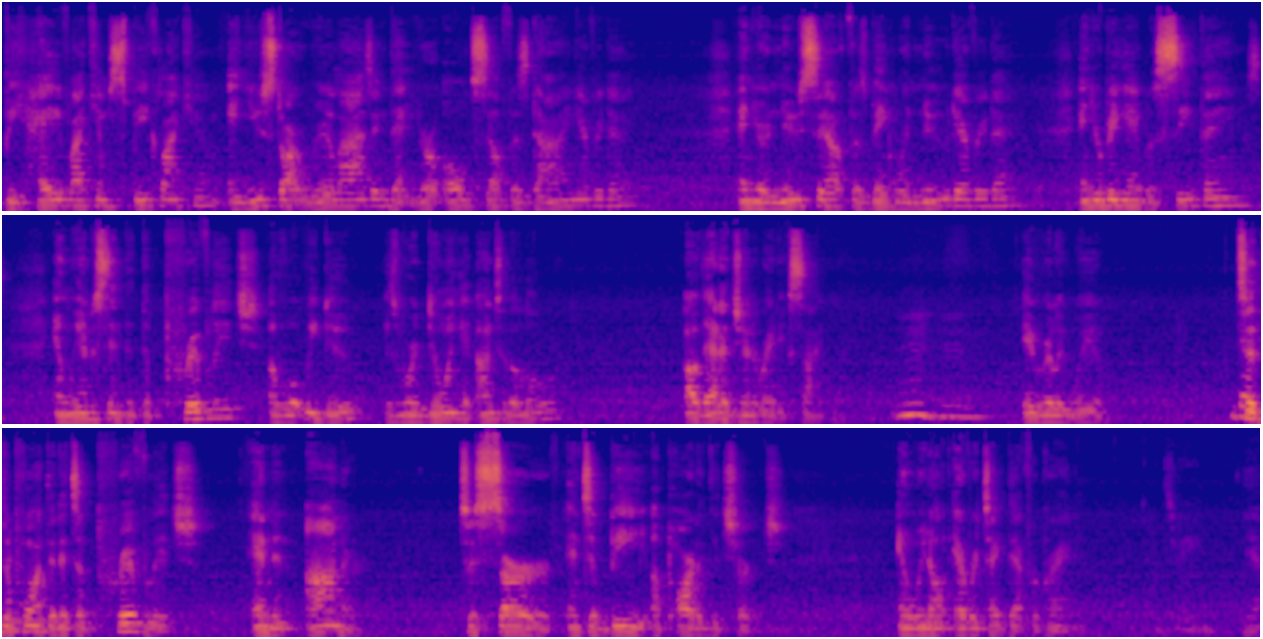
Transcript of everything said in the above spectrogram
behave like him, speak like him, and you start realizing that your old self is dying every day and your new self is being renewed every day and you're being able to see things and we understand that the privilege of what we do is we're doing it unto the Lord. Oh, that'll generate excitement. mm-hmm. It really will. To the point that it's a privilege and an honor to serve and to be a part of the church. And we don't ever take that for granted. that's right Yeah.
